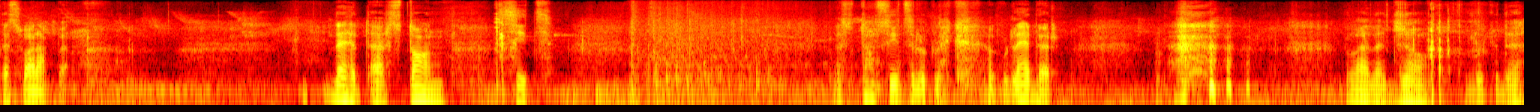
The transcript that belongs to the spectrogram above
That's what happened. That are stone seats. Stone seats look like leather. what a job. Look at that.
